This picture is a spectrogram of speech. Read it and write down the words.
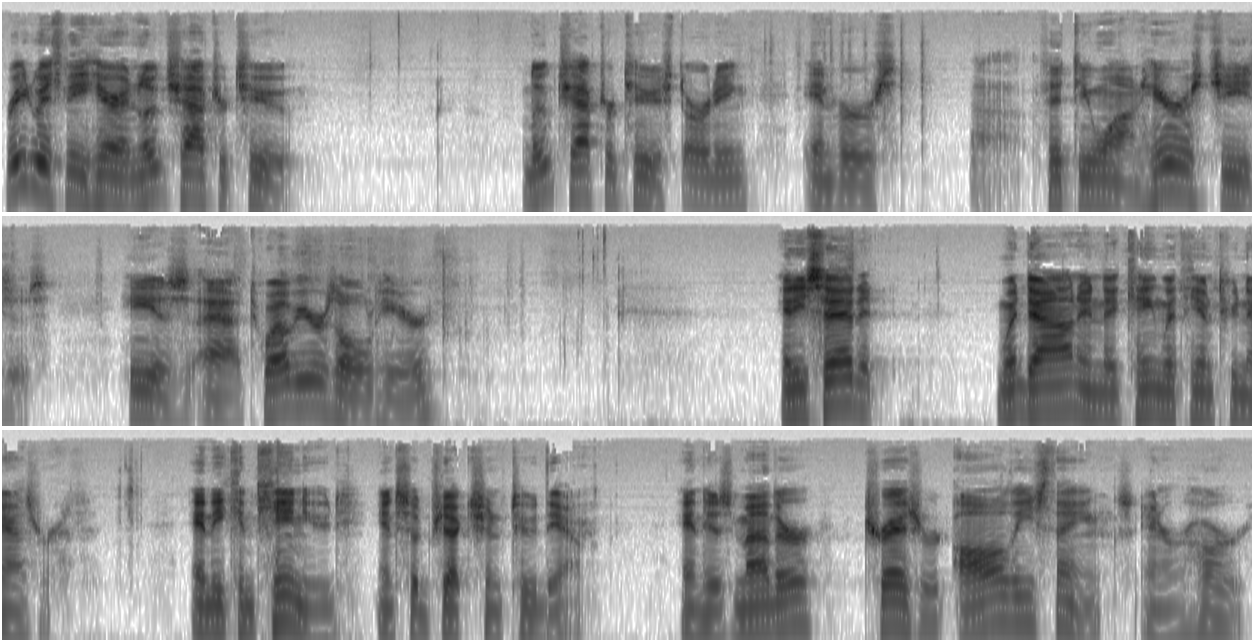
Read with me here in Luke chapter 2. Luke chapter 2, starting in verse uh, 51. Here is Jesus. He is uh, 12 years old here. And he said, it went down, and they came with him to Nazareth. And he continued in subjection to them. And his mother treasured all these things in her heart.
